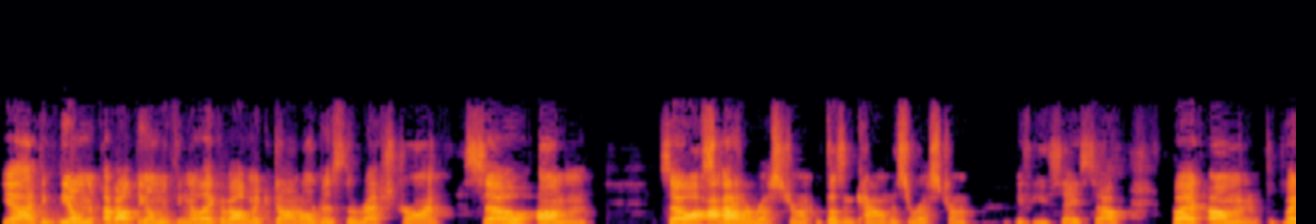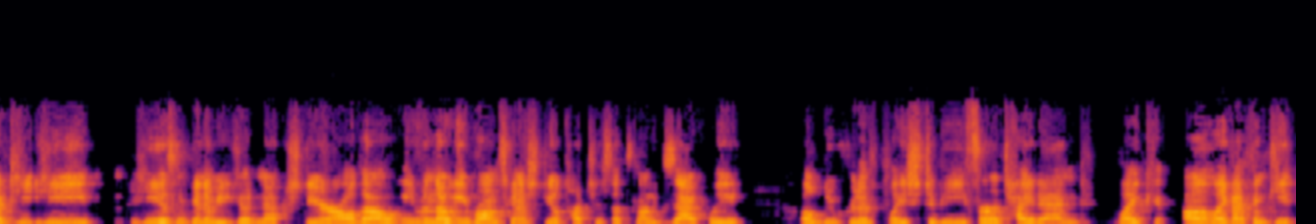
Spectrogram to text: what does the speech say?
Yeah, I think the only about the only thing I like about McDonald is the restaurant. So, um, so it's I, not a restaurant. It doesn't count as a restaurant if you say so. But um, but he he he isn't going to be good next year. Although, even though Ebron's going to steal touches, that's not exactly a lucrative place to be for a tight end. Like, uh, like I think he,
